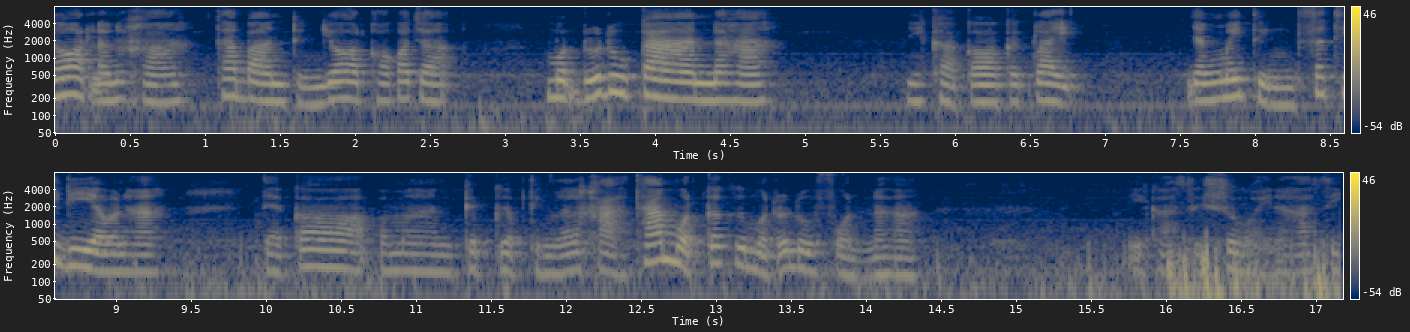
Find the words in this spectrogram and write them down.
ยอดแล้วนะคะ ถ้าบานถึงยอดเขาก็จะหมดฤดูกาลนะคะ นี่ค่ะก็ใกล้ๆยังไม่ถึงสักทีเดียวนะคะ แต่ก็ประมาณเกือบๆถึงแล้วล่ะค่ะ ถ้าหมดก็คือหมดฤดูฝนนะคะ นี่ค่ะสวยๆนะคะ สี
